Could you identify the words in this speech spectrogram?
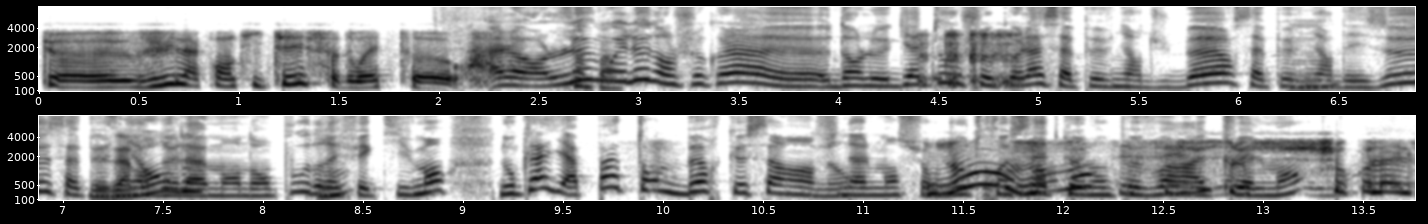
que, vu la quantité, ça doit être... euh, Alors le Sympa. moelleux dans le chocolat, euh, dans le gâteau au chocolat, ça peut venir du beurre, ça peut venir Mhm. des œufs, ça peut Des venir de amandes. l'amande en poudre, Mhm. effectivement. Donc là, il n'y a pas tant de beurre que ça hein, finalement sur d'autres non, recettes que l'on peut voir juste le actuellement. chocolat et le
